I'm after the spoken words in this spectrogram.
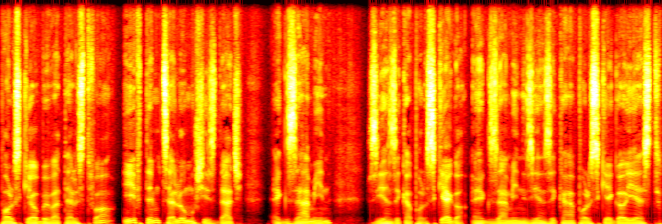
polskie obywatelstwo i w tym celu musi zdać egzamin z języka polskiego. Egzamin z języka polskiego jest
